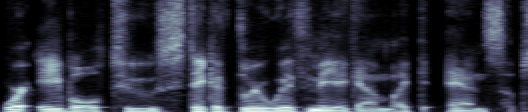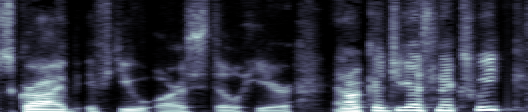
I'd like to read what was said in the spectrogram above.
were able to stick it through with me again. Like and subscribe if you are still here. And I'll catch you guys next week.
